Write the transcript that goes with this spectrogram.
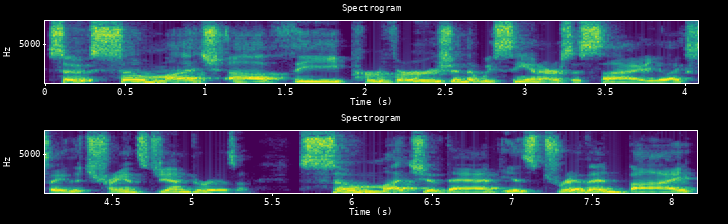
So, so much of the perversion that we see in our society, like say the transgenderism, so much of that is driven by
